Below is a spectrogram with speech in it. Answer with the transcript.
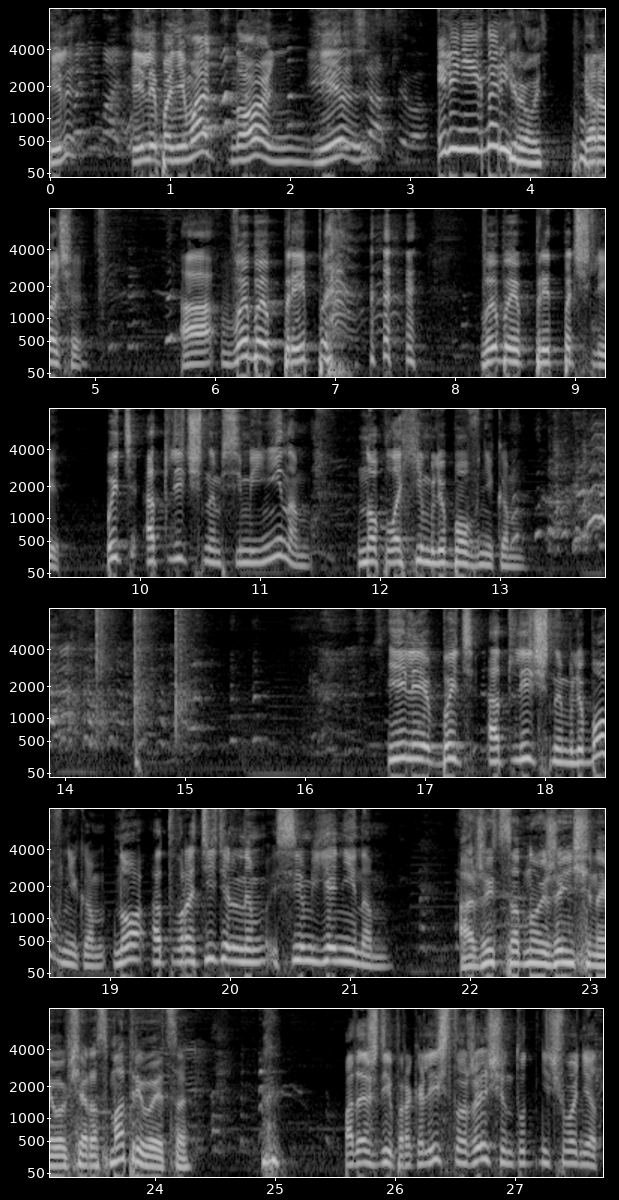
Или, или понимать, но не... счастливо. или не игнорировать? Короче, а вы бы при... вы бы предпочли быть отличным семьянином, но плохим любовником? Или быть отличным любовником, но отвратительным семьянином? А жить с одной женщиной вообще рассматривается? Подожди, про количество женщин тут ничего нет.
